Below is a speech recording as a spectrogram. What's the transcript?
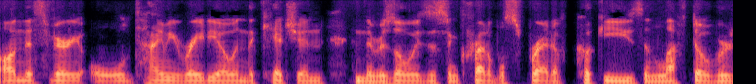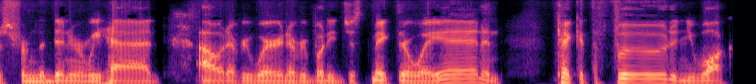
on this very old timey radio in the kitchen. And there was always this incredible spread of cookies and leftovers from the dinner we had out everywhere and everybody just make their way in and pick at the food and you walk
